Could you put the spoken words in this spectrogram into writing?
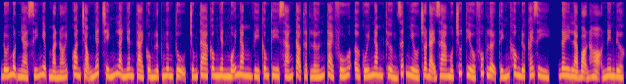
đối một nhà xí nghiệp mà nói quan trọng nhất chính là nhân tài cùng lực ngưng tụ. Chúng ta công nhân mỗi năm vì công ty sáng tạo thật lớn tài phú ở cuối năm thưởng rất nhiều cho đại gia một chút tiểu phúc lợi tính không được cái gì, đây là bọn họ nên được.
